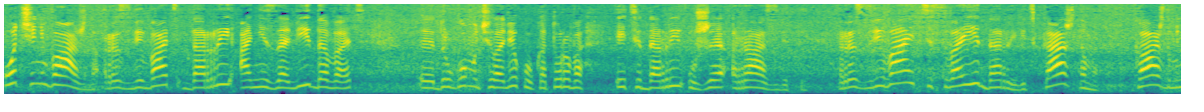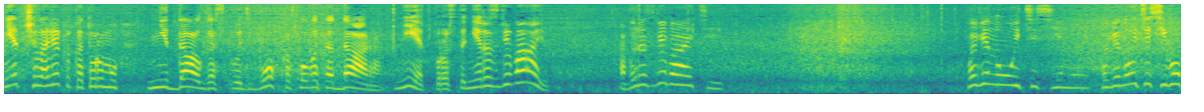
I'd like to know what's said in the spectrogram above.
очень важно, развивать дары, а не завидовать э, другому человеку, у которого эти дары уже развиты. Развивайте свои дары, ведь каждому, каждому нет человека, которому не дал Господь Бог какого-то дара. Нет, просто не развивают. А вы развиваете их. Повинуйтесь Ему, повинуйтесь Его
